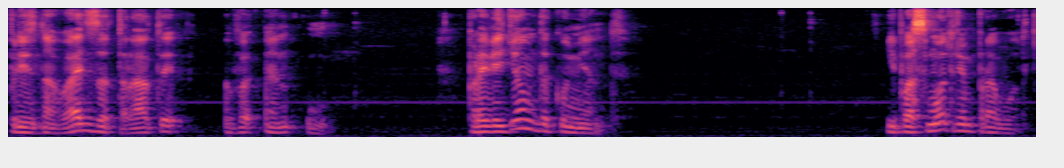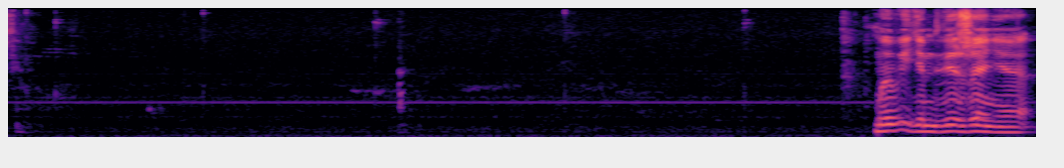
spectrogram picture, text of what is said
«Признавать затраты в НУ». Проведем документ и посмотрим проводки. Мы видим движение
